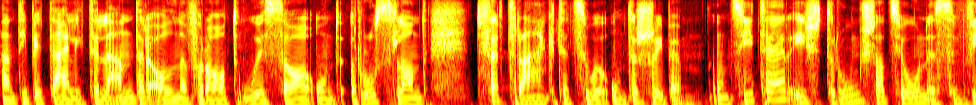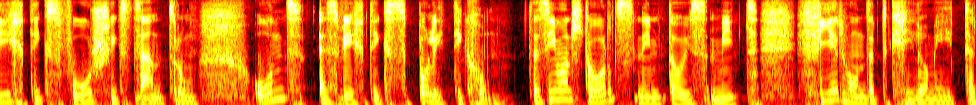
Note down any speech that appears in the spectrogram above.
haben die beteiligten Länder, allen voran die USA und Russland, die Verträge dazu unterschrieben. Und seither ist die Raumstation ein wichtiges Forschungszentrum und ein wichtiges Politikum. Der Simon Storz nimmt uns mit 400 Kilometer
